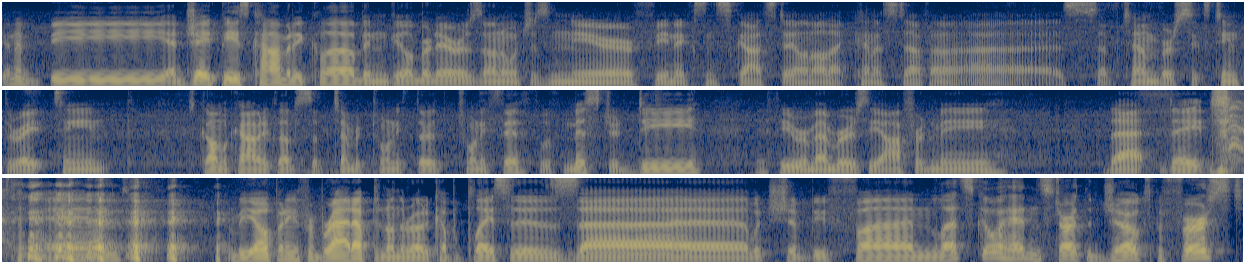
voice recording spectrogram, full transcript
gonna be at JP's Comedy Club in Gilbert, Arizona, which is near Phoenix and Scottsdale and all that kind of stuff. Uh, September 16th through 18th. Tacoma Comedy Club, September 23rd, 25th with Mr. D. If he remembers, he offered me that date. and We'll be opening for Brad Upton on the road a couple places, uh, which should be fun. Let's go ahead and start the jokes, but first,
